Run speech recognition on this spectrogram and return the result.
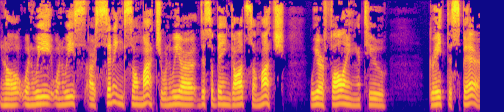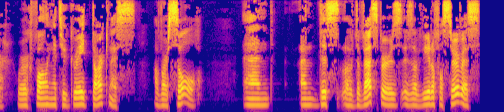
You know, when we when we are sinning so much, when we are disobeying God so much, we are falling into great despair. We're falling into great darkness of our soul, and and this uh, the Vespers is a beautiful service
